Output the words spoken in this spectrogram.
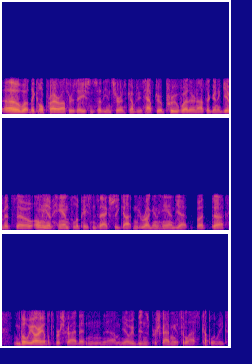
uh, what they call prior authorization, so the insurance companies have to approve whether or not they're going to give it. So only a handful of patients have actually gotten drug in hand yet, but uh, but we are able to prescribe it, and um, you know we've been prescribing it for the last couple of weeks.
